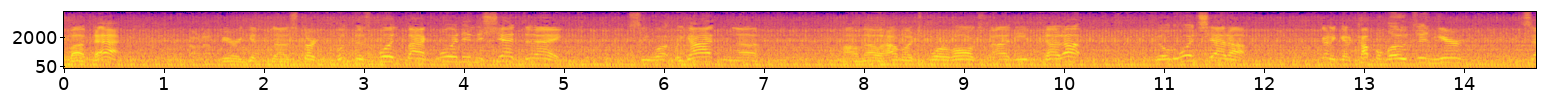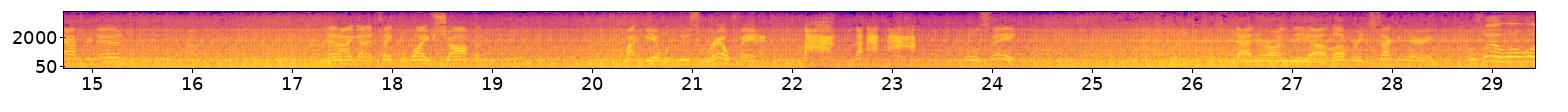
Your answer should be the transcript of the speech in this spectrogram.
About that, going up here and get uh, start to put this wood back wood in the shed today. See what we got, and uh, I'll know how much more logs I need to cut up. Fill the wood shed up. I'm gonna get a couple loads in here this afternoon. And then I gotta take the wife shopping. Might be able to do some rail fanning. we'll see. Down there on the uh, Loveridge Secondary. We'll, we'll, we'll.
